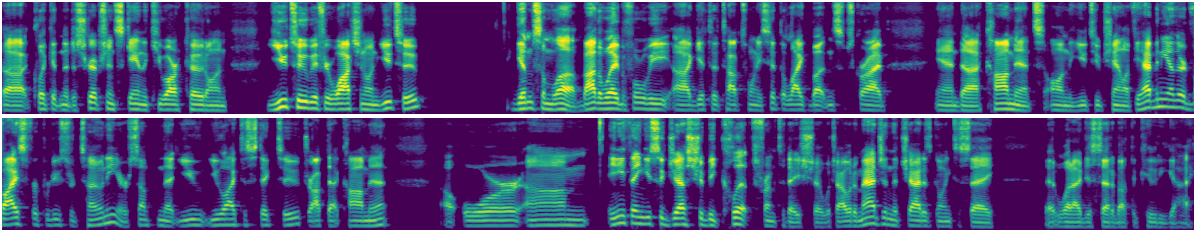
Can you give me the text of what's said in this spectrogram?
uh, click it in the description, scan the QR code on YouTube if you're watching on YouTube. Give them some love. By the way, before we uh, get to the top 20s, hit the like button, subscribe and uh, comment on the YouTube channel. If you have any other advice for producer Tony or something that you you like to stick to, drop that comment. Uh, or um, anything you suggest should be clipped from today's show, which I would imagine the chat is going to say that what I just said about the Coody guy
